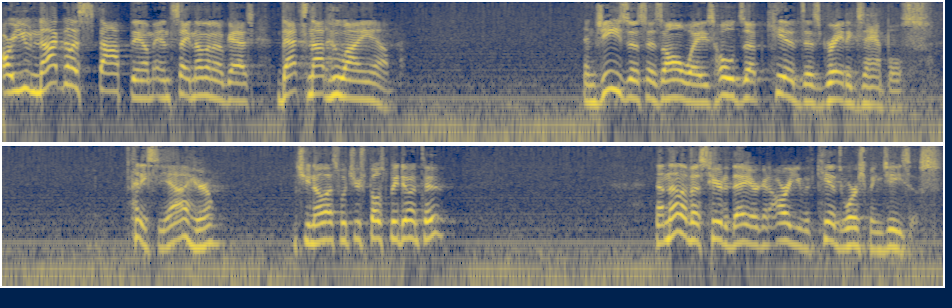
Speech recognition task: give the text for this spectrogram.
Are you not going to stop them and say, No, no, no, guys, that's not who I am? And Jesus, as always, holds up kids as great examples. And he says, Yeah, I hear them. But you know that's what you're supposed to be doing too? Now, none of us here today are going to argue with kids worshiping Jesus.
